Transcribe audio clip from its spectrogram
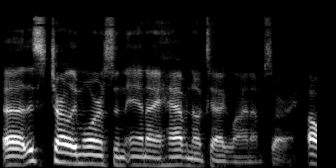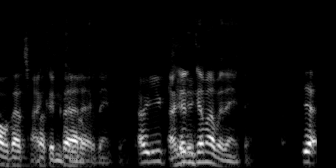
Uh, this is Charlie Morrison, and I have no tagline. I'm sorry. Oh, that's I pathetic. couldn't come up with anything. Are you Kidding? I couldn't come up with anything. yeah,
